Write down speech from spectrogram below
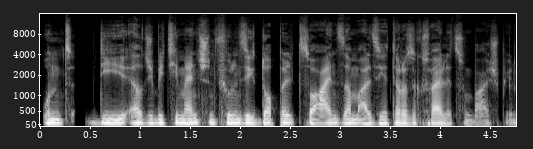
Und die LGBT-Menschen fühlen sich doppelt so einsam als Heterosexuelle zum Beispiel.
